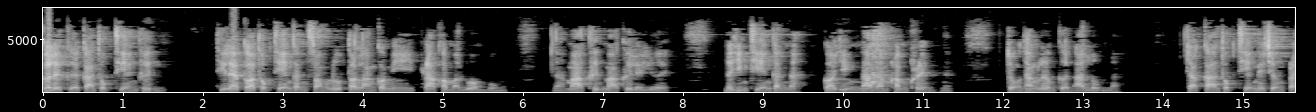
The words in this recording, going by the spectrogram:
ก็เลยเกิดการถกเถียงขึ้น ทีแรกก็ถกเถียงกันสองรูปตอนหลังก็มีพระเข้ามาร่วมวงนะมากขึ้นมากขึ้นเรื่อยๆ และยิ่งเถียงกันนะก็ยิ่งหน้าดำคล่ำเคร่งนะจนกระทั่งเริ่มเกิดอารมณ์แล้ว จากการถกเถียงในเชิงปรั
